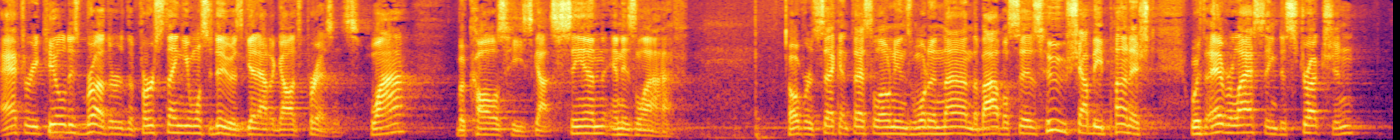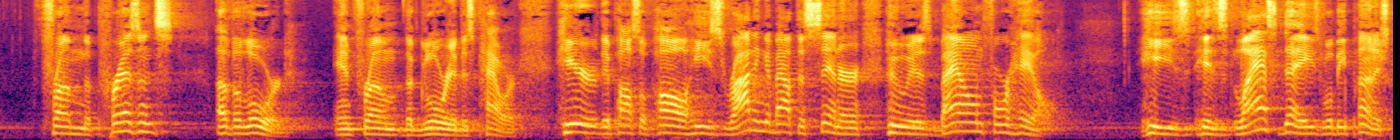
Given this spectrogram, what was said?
after he killed his brother, the first thing he wants to do is get out of God's presence. Why? Because he's got sin in his life. Over in 2 Thessalonians 1 and 9, the Bible says, Who shall be punished with everlasting destruction from the presence of the Lord and from the glory of his power? Here, the apostle Paul, he's writing about the sinner who is bound for hell. He's, his last days will be punished.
